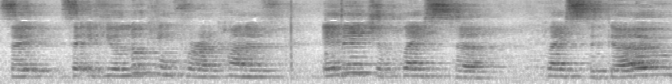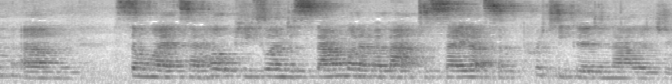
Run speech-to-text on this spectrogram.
So, so if you're looking for a kind of image, a place to, place to go, um, somewhere to help you to understand what I'm about to say, that's a pretty good analogy.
